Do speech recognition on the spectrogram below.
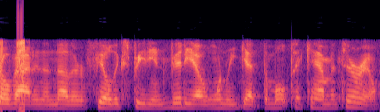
show that in another field expedient video when we get the multicam material.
